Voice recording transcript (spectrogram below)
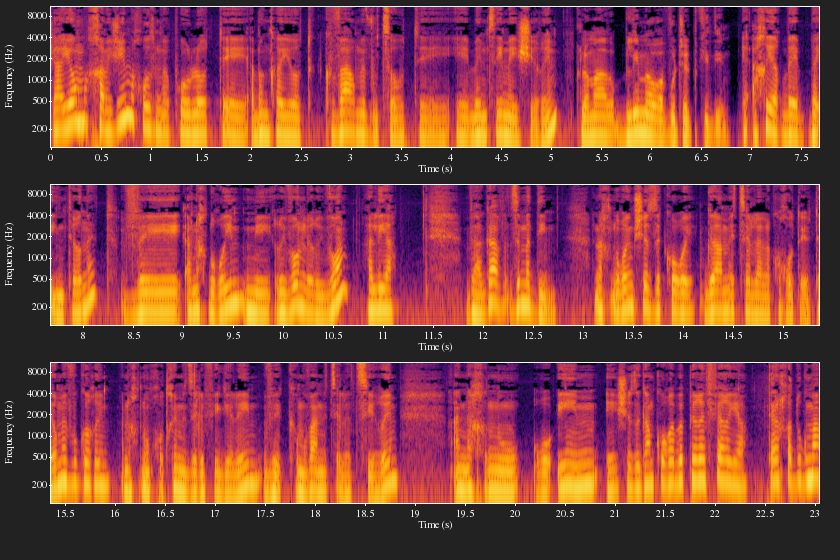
שהיום 50% מהפעולות אה, הבנקאיות כבר מבוצעות אה, אה, באמצעים הישירים. כלומר, בלי מעורבות של פקידים. הכי הרבה באינטרנט, ואנחנו רואים מרבעון לרבעון עלייה. ואגב, זה מדהים. אנחנו רואים שזה קורה גם אצל הלקוחות היותר מבוגרים, אנחנו חותכים את זה לפי גילאים, וכמובן אצל הצעירים. אנחנו רואים אה, שזה גם קורה בפריפריה. אתן לך דוגמה,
